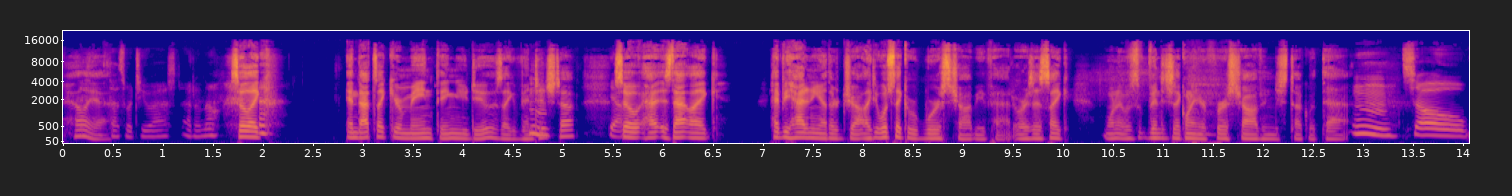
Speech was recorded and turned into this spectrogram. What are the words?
Hell yeah. that's what you asked. I don't know. So like, and that's like your main thing you do is like vintage stuff. Mm-hmm. Yeah. So ha- is that like, have you had any other job? Like, what's like your worst job you've had, or is this like when it was vintage, like one of your first jobs, and you stuck with that? Mm, so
